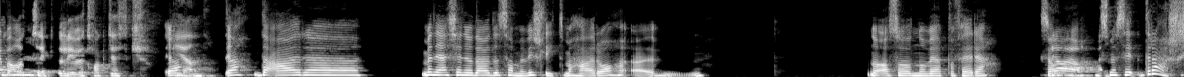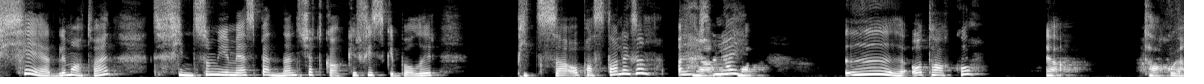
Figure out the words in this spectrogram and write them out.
er bare trekker livet, faktisk. Ja. Igjen. Ja, det er eh, Men jeg kjenner jo det er jo det samme vi sliter med her òg. Altså når vi er på ferie. Ja, ja. Som jeg sier, dere er så kjedelige matveien. Det fins så mye mer spennende enn kjøttkaker, fiskeboller, pizza og pasta, liksom. Og jeg er så lei. Øh, og taco. ja. Taco, ja.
